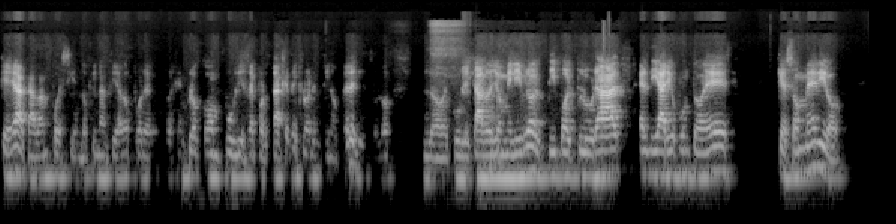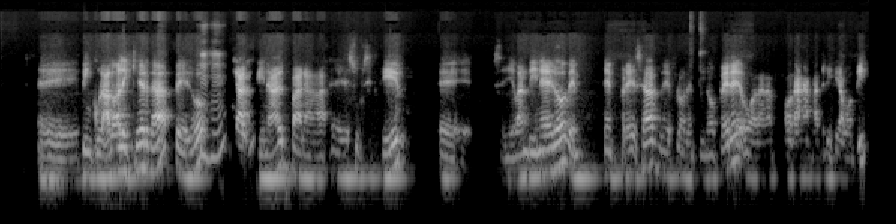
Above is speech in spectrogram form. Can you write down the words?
que acaban pues siendo financiados, por, por ejemplo, con public reportajes de Florentino Pérez. Lo, he publicado yo en mi libro, El Tipo, El Plural, El Diario.es, que son medios eh, vinculados a la izquierda, pero que al final para eh, subsistir eh, se llevan dinero de, empresas de Florentino Pérez o de Ana Patricia Botín.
